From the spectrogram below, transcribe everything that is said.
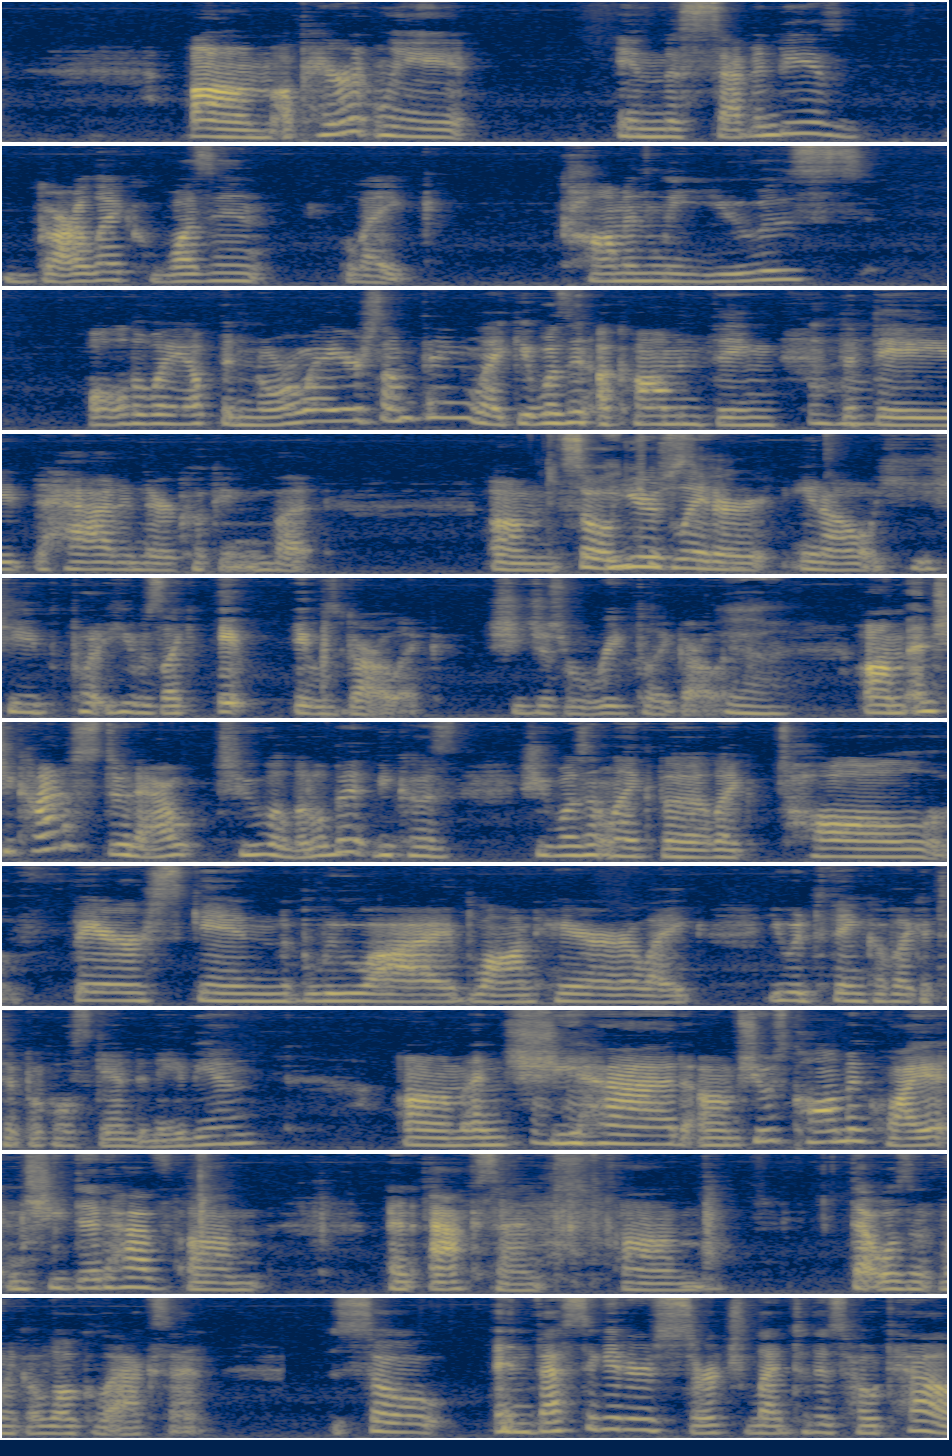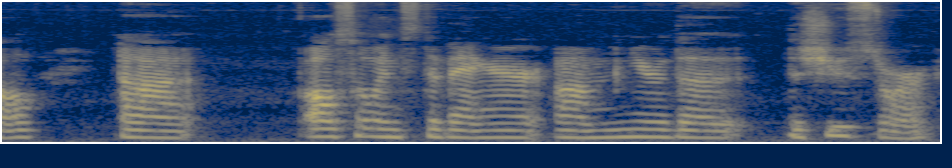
Um, apparently, in the seventies, garlic wasn't like commonly used all the way up in Norway or something. Like it wasn't a common thing that they had in their cooking, but. Um, so years later, you know, he, he put he was like it it was garlic. She just reeked like garlic. Yeah. Um, and she kind of stood out too a little bit because she wasn't like the like tall, fair skinned, blue eye, blonde hair. Like you would think of like a typical Scandinavian. Um, and she had um, she was calm and quiet, and she did have um, an accent um, that wasn't like a local accent. So investigators' search led to this hotel, uh, also in Stavanger, um, near the the shoe store,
